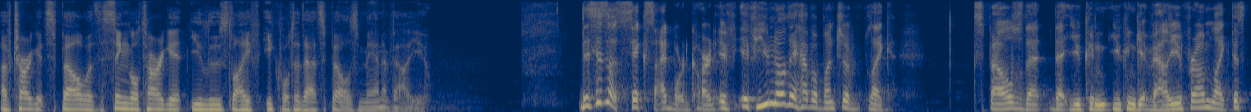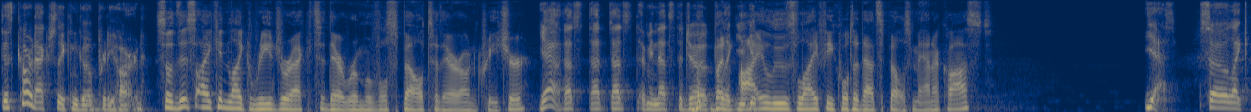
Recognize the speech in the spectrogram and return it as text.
of target spell with a single target. You lose life equal to that spell's mana value. This is a sick sideboard card. If if you know they have a bunch of like spells that that you can you can get value from, like this this card actually can go pretty hard. So this I can like redirect their removal spell to their own creature, Yeah, that's that that's I mean that's the joke. but, but like you I get, lose life equal to that spell's mana cost. Yes. So like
